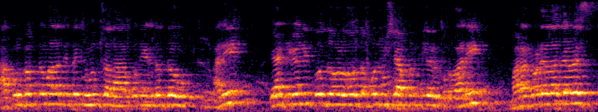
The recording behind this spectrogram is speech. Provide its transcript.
आपण फक्त मला तिथे घेऊन चला. आपण एकदा जाऊ. आणि या ठिकाणी तो जवळगावचा पण विषय आपण क्लिअर करू. आणि मराठवाड्याला ज्यावेळेस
